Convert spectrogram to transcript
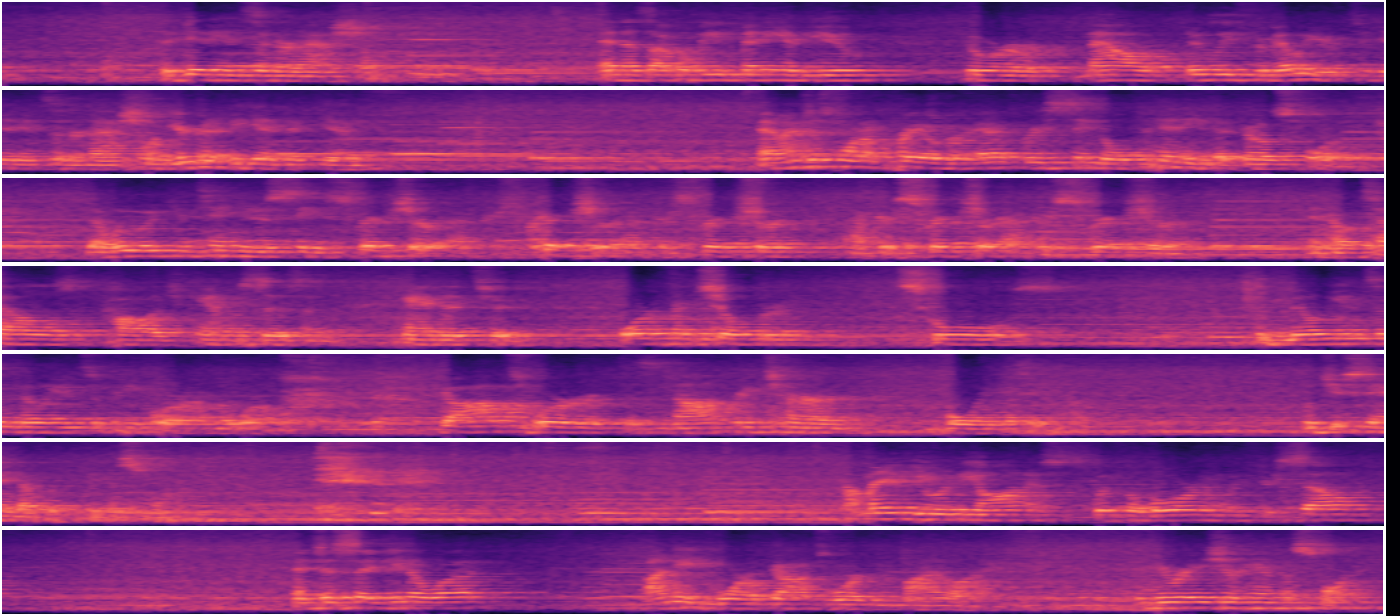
to Gideon's International, and as I believe many of you who are now newly familiar to Gideon's International, you're going to begin to give. And I just want to pray over every single penny that goes forth, that we would continue to see scripture after scripture after scripture after scripture after scripture in hotels, college campuses, and handed to orphan children, schools, to millions and millions of people around the world. God's word does not return void to him. Would you stand up with me this morning? How many of you would be honest with the Lord and with yourself and just say, you know what? I need more of God's Word in my life. Can you raise your hand this morning?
